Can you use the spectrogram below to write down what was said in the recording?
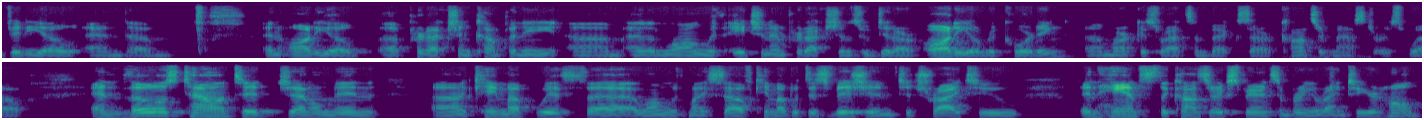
video and um, an audio uh, production company, um, along with H&M Productions, who did our audio recording. Uh, Marcus Ratzenbeck's our concert master as well. And those talented gentlemen uh, came up with, uh, along with myself, came up with this vision to try to enhance the concert experience and bring it right into your home.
